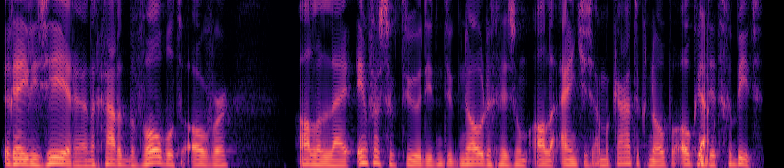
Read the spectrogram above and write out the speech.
realiseren. En dan gaat het bijvoorbeeld over allerlei infrastructuur die natuurlijk nodig is om alle eindjes aan elkaar te knopen, ook in ja. dit gebied.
